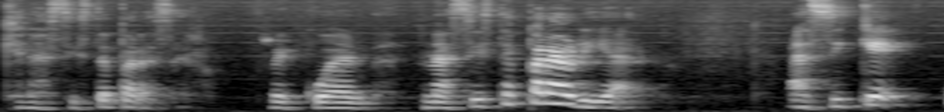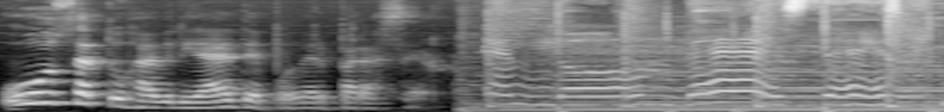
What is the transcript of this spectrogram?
que naciste para hacerlo. Recuerda, naciste para brillar. Así que usa tus habilidades de poder para hacerlo. En donde estés,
